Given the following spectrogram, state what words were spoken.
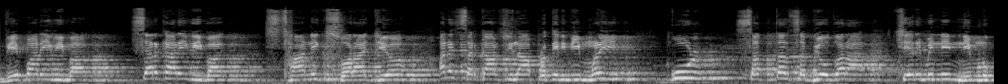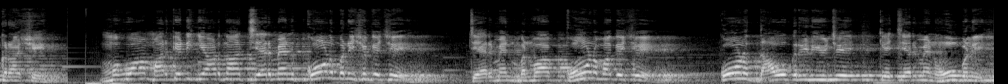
વેપારી વિભાગ, સરકારી વિભાગ, સ્થાનિક સ્વરાજ્ય અને સરકારશ્રીના પ્રતિનિધિ મળી કુલ સત્તર સભ્યો દ્વારા ચેરમેનની નિમણૂક કરાશે. મહુવા માર્કેટિંગ યાર્ડના ચેરમેન કોણ બની શકે છે? ચેરમેન બનવા કોણ માગે છે? કોણ દાવો કરી રહ્યું છે કે ચેરમેન હું બનીશ?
